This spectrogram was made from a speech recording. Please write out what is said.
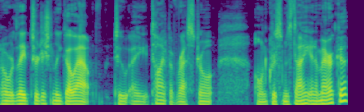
Or they traditionally go out to a type of restaurant on Christmas Day in America.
